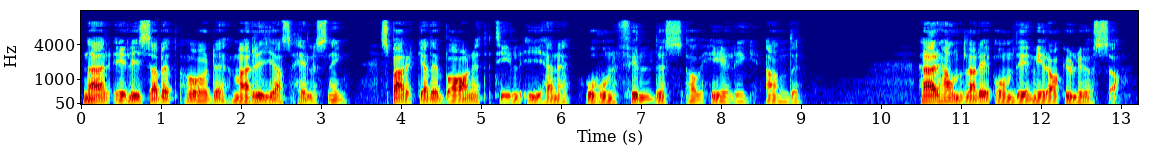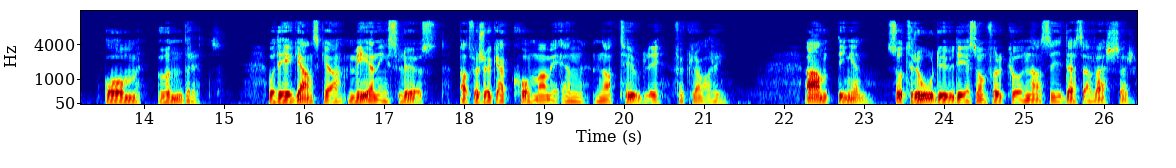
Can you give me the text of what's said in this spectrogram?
När Elisabet hörde Marias hälsning sparkade barnet till i henne och hon fylldes av helig ande. Här handlar det om det mirakulösa, om undret. Och det är ganska meningslöst att försöka komma med en naturlig förklaring. Antingen så tror du det som förkunnas i dessa verser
